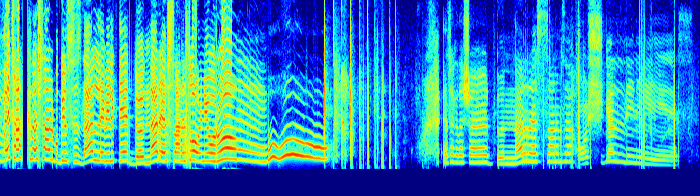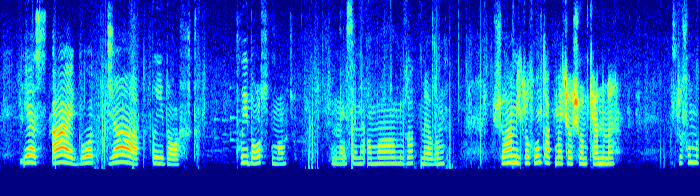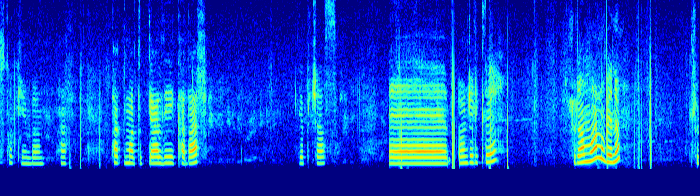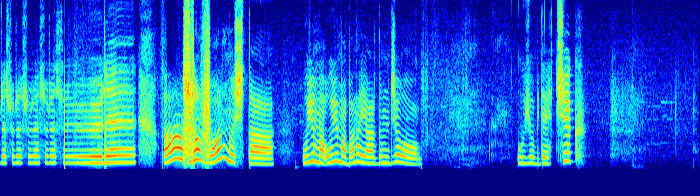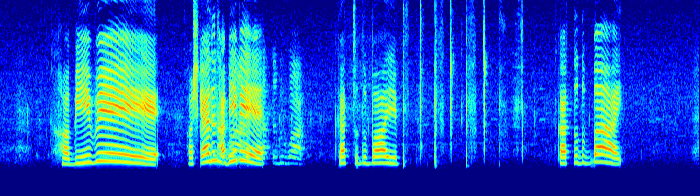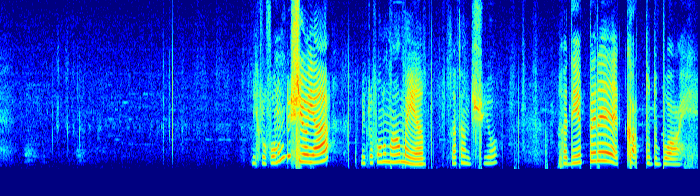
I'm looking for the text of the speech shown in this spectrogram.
Evet arkadaşlar bugün sizlerle birlikte Döner Efsanesi oynuyorum. Woohoo! Evet arkadaşlar Döner Efsanemize hoş geldiniz. Yes, I got job. Pledost. Pledost mu? Neyse ne aman uzatmayalım. Şu an mikrofon takmaya çalışıyorum kendime. Mikrofon nasıl takayım ben? Heh. Taktım artık geldiği kadar. Yapacağız. Ee, öncelikle sürem var mı benim? Süre süre süre süre süre. Aa sürem varmış da. Uyuma uyuma bana yardımcı ol. Uyu bir de çık. Habibi. Hoş geldin Habibi. Cut to Dubai. To Dubai. Mikrofonum düşüyor ya. Mikrofonumu almayın. Zaten düşüyor. Hadi bere. To Dubai.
